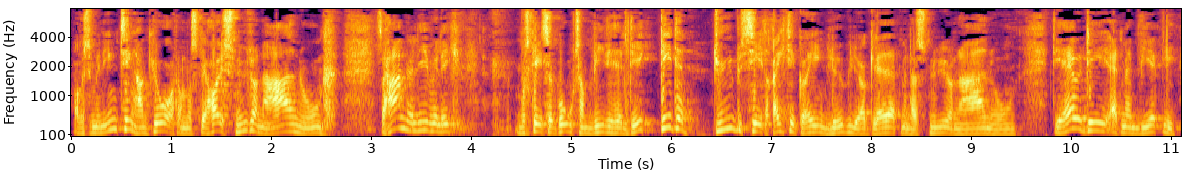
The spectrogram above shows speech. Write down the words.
Og hvis man ingenting har gjort, og måske højst snydt og narret nogen, så har man alligevel ikke måske så god som vidtighed. Det er ikke det, der dybest set rigtig gør en lykkelig og glad, at man har snydt og narret nogen. Det er jo det, at man virkelig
